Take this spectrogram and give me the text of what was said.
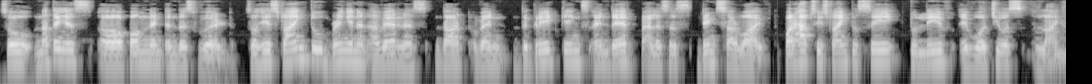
So nothing is uh, permanent in this world. So he is trying to bring in an awareness that when the great kings and their palaces didn't survive, perhaps he's trying to say to live a virtuous life.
